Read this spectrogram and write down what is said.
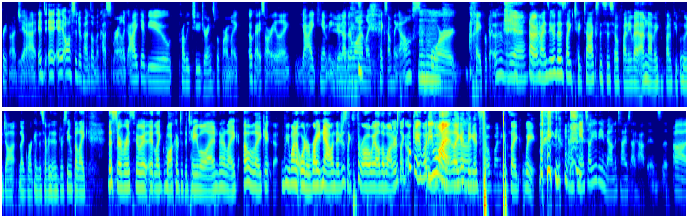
Pretty much, Yeah. yeah. It, it it also depends on the customer. Like I give you probably two drinks before I'm like, okay, sorry, like yeah, I can't make you another one. Like pick something else Mhm. or pay for both. Yeah. That reminds me of those like TikToks. This is so funny, but I'm not making fun of people who don't like work in the service industry. But like the servers who it, like walk up to the table and they're like, "Oh, like it, we want to order right now," and they just like throw away all the water. It's like, okay, what do you want? Like I think Uh-huh. it's so funny. It's like, wait, I can't tell you the amount of times that happens. Uh,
